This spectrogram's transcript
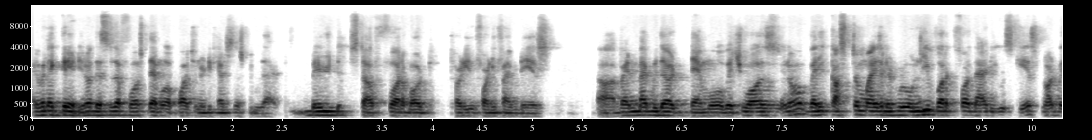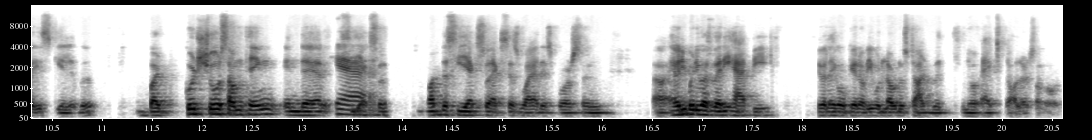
I was like, great, you know, this is the first demo opportunity. Let's just do that. Build stuff for about 30 to 45 days uh, went back with a demo which was you know very customized and it would only work for that use case not very scalable but could show something in their yeah. CXO, what the CXO access via this person. Uh, everybody was very happy. They were like, okay, no, we would love to start with you know X dollars amount.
